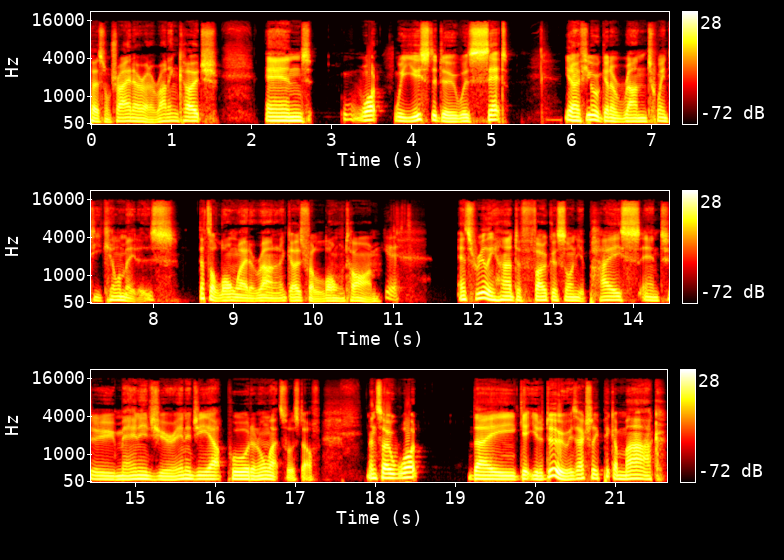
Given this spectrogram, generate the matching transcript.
personal trainer and a running coach and what we used to do was set, you know, if you were going to run 20 kilometers, that's a long way to run and it goes for a long time. yes. And it's really hard to focus on your pace and to manage your energy output and all that sort of stuff. And so, what they get you to do is actually pick a mark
